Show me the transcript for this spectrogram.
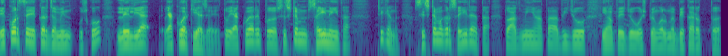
एकड़ से एकड़ ज़मीन उसको ले लिया एक्वायर किया जाए। तो एक्वायर सिस्टम सही नहीं था ठीक है ना? सिस्टम अगर सही रहता तो आदमी यहाँ पर अभी जो यहाँ पे जो वेस्ट बंगाल में बेकारत्व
